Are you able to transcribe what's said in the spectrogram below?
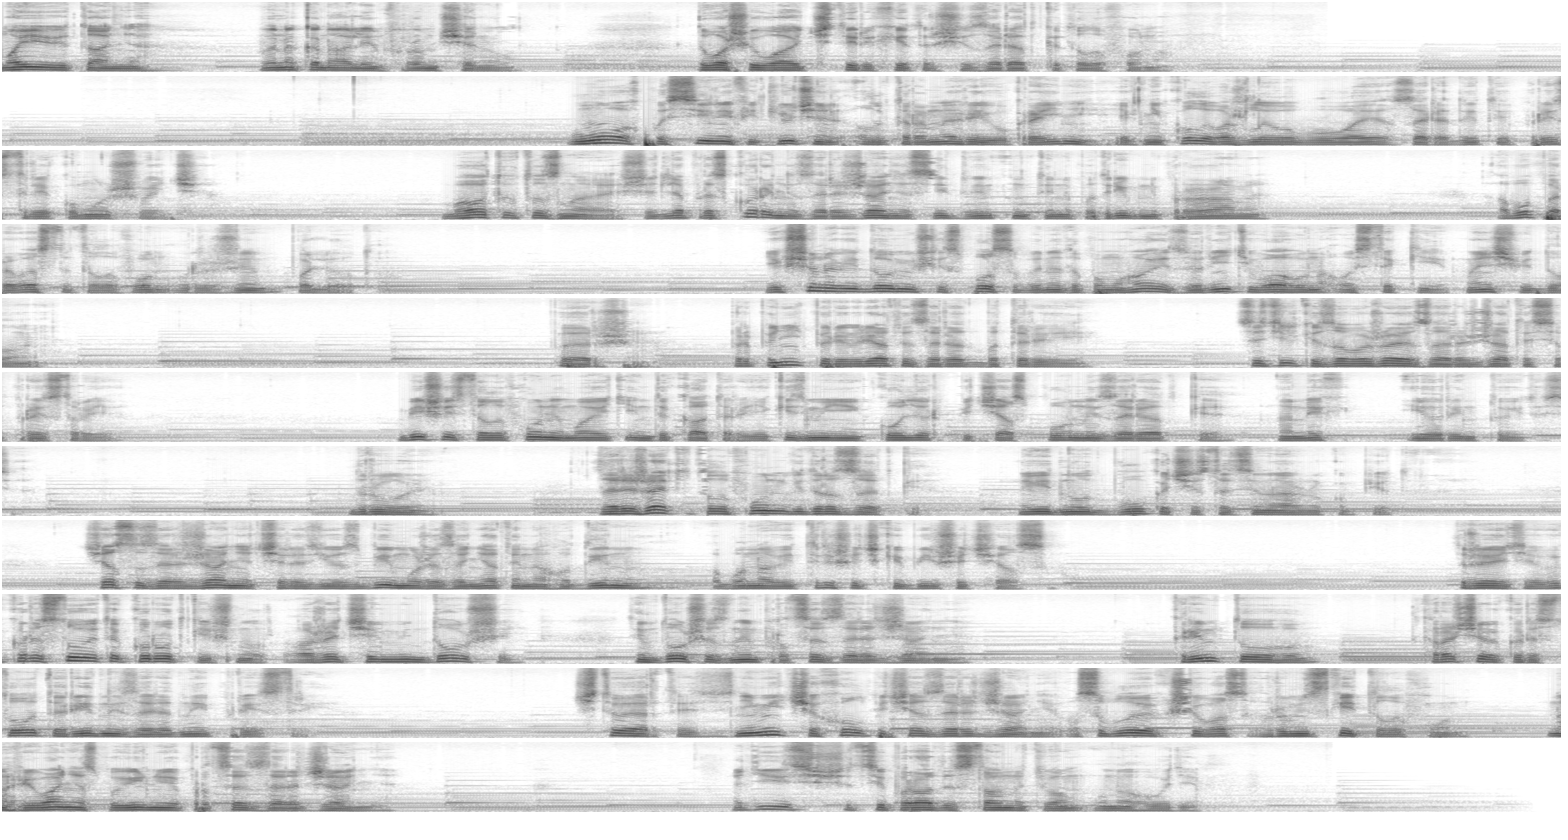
Мої вітання. Ви на каналі Inform Channel. До вашої уваги 4 хитрощі зарядки телефону. В умовах постійних відключень електроенергії в Україні як ніколи важливо буває зарядити пристрій якомога швидше. Багато хто знає, що для прискорення заряджання слід вимкнути непотрібні програми або перевести телефон у режим польоту. Якщо найвідоміші способи не допомагають, зверніть увагу на ось такі, менш відомі. Перше. Припиніть перевіряти заряд батареї. Це тільки заважає заряджатися пристрою. Більшість телефонів мають індикатори, які змінюють колір під час повної зарядки. На них і орієнтуйтеся. Друге. Заряджайте телефон від розетки, не від ноутбука чи стаціонарного комп'ютера. Часто заряджання через USB може зайняти на годину або навіть трішечки більше часу. Третє. Використовуйте короткий шнур, адже чим він довший, тим довше з ним процес заряджання. Крім того, краще використовувати рідний зарядний пристрій. Четверте. Зніміть чохол під час заряджання, особливо якщо у вас громіський телефон. Нагрівання сповільнює процес заряджання. Надіюсь, що ці поради стануть вам у нагоді.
